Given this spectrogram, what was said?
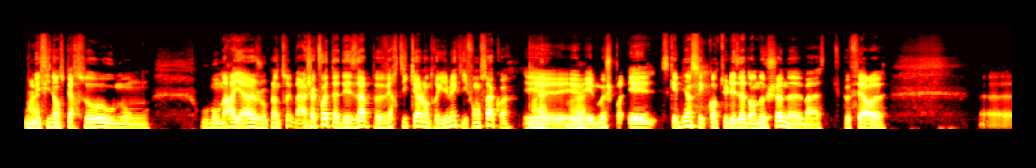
ou mes finances perso ou mon, ou mon mariage ou plein de trucs. Bah, à chaque fois, tu as des apps verticales entre guillemets qui font ça, quoi. Et, et, moi, je, et ce qui est bien, c'est que quand tu les as dans Notion, bah, tu peux faire euh,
